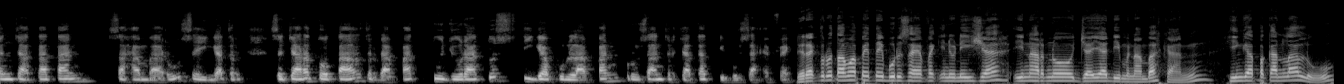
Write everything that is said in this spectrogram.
pencatatan saham baru sehingga ter, secara total terdapat 738 perusahaan tercatat di Bursa Efek. Direktur Utama PT Bursa Efek Indonesia, Inarno Jayadi menambahkan, hingga pekan lalu,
